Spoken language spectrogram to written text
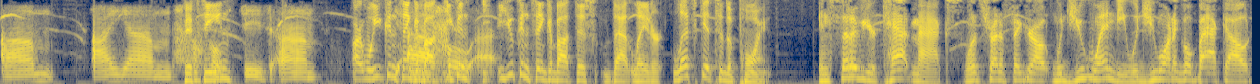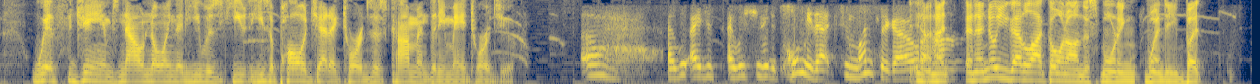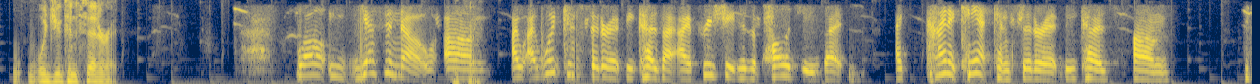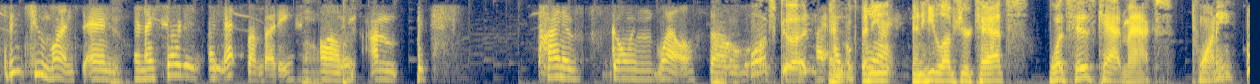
Um, I um. 15? Oh, Jeez. um. All right. Well, you can think Uh, about you can oh, uh, you can think about this that later. Let's get to the point. Instead of your cat Max, let's try to figure out would you Wendy, would you want to go back out with James now knowing that he was he, he's apologetic towards this comment that he made towards you? I, w- I just I wish you would have told me that two months ago. Yeah, and I Um, and I know you got a lot going on this morning, Wendy. But would you consider it? Well, yes and no. Um, I, I would consider it because I, I appreciate his apology, but I kind of can't consider it because um, it's been two months, and and I started. I met somebody. Oh. Um, I'm. It's kind of going well, so Well, that's good. I, I And, and he and he loves your cats. What's his cat Max? 20?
